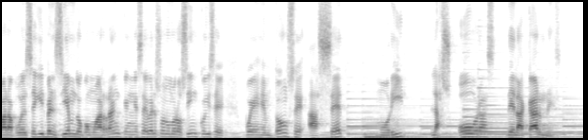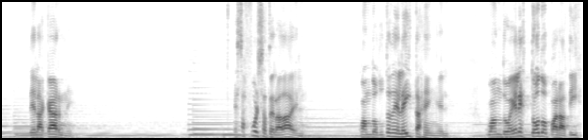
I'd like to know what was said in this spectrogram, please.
para poder seguir venciendo, como arranca en ese verso número 5, dice, pues entonces haced morir las obras de la carne, de la carne. Esa fuerza te la da Él cuando tú te deleitas en Él, cuando Él es todo para ti,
